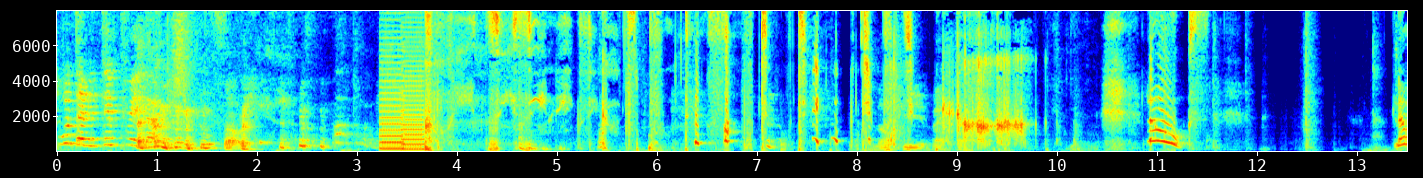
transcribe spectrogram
Du und deine Tippfehler. Sorry. Lux! Lo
